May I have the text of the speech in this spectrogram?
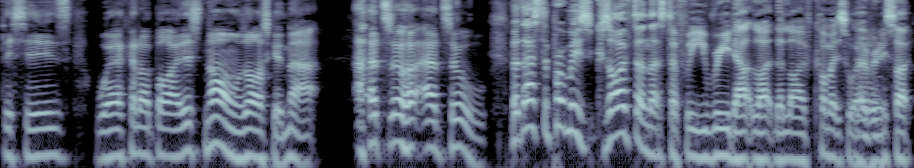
this is, where can I buy this. No one was asking that at all. At all. But that's the problem is because I've done that stuff where you read out like the live comments or whatever, and it's like,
